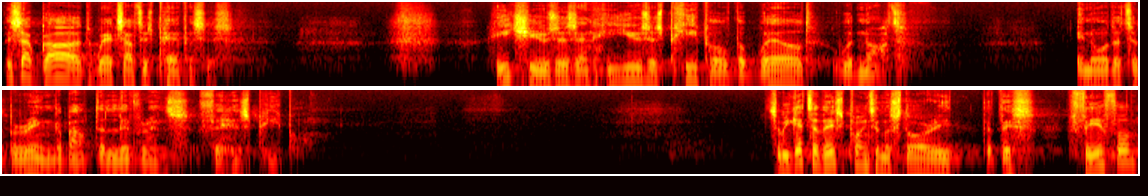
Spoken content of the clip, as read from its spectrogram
This is how God works out his purposes. He chooses and he uses people the world would not in order to bring about deliverance for his people. So we get to this point in the story that this fearful,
